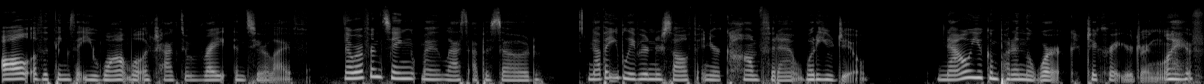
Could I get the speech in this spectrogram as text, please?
All of the things that you want will attract right into your life. Now, referencing my last episode, now that you believe in yourself and you're confident, what do you do? Now you can put in the work to create your dream life.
